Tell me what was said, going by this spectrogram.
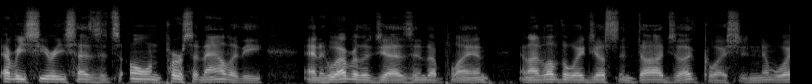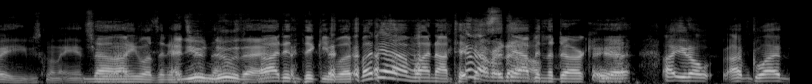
every series has its own personality, and whoever the Jazz end up playing. And I love the way Justin dodged that question. No way he was going to answer no, that. he wasn't And you that knew that. I didn't think he would. But yeah, why not take a stab know. in the dark? Yeah. yeah. Uh, you know, I'm glad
